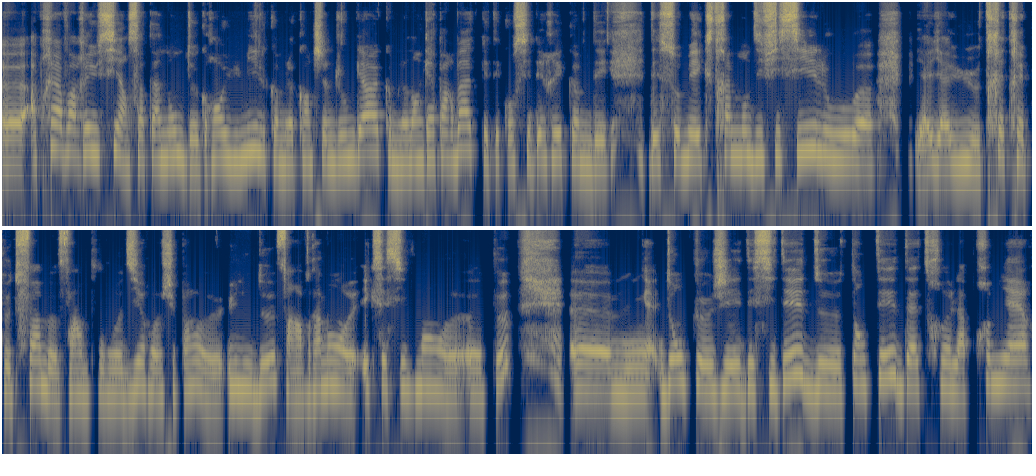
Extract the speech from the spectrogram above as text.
euh, après avoir réussi un certain nombre de grands 8000 comme le Kanchenjunga, comme le Nanga Parbat, qui étaient considérés comme des, des sommets extrêmement difficiles où euh, il y, a eu très très peu de femmes, enfin pour dire, je sais pas, euh, une ou deux, enfin vraiment excessivement peu. donc j'ai décidé de tenter d'être la première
